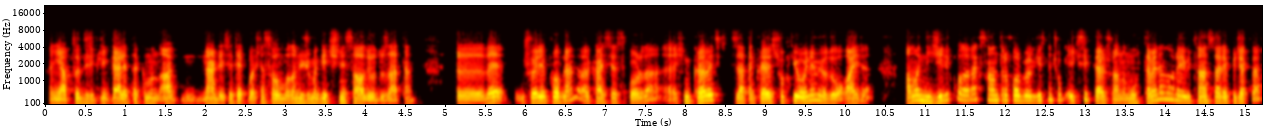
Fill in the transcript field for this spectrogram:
Hani yaptığı driplinglerle takımın neredeyse tek başına savunmadan hücuma geçişini sağlıyordu zaten. Ee, ve şöyle bir problem de var Kayseri Spor'da. Ee, şimdi Kravet gitti zaten. Kravet çok iyi oynamıyordu o ayrı. Ama nicelik olarak Santrafor bölgesinde çok eksikler şu anda. Muhtemelen oraya bir transfer yapacaklar.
